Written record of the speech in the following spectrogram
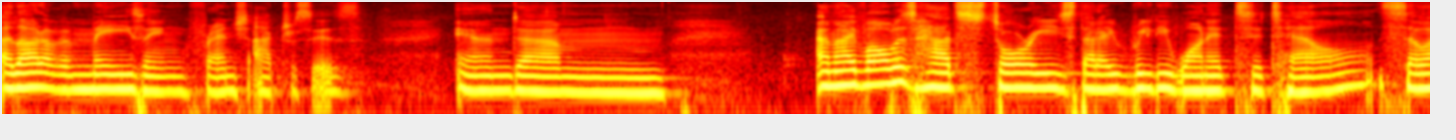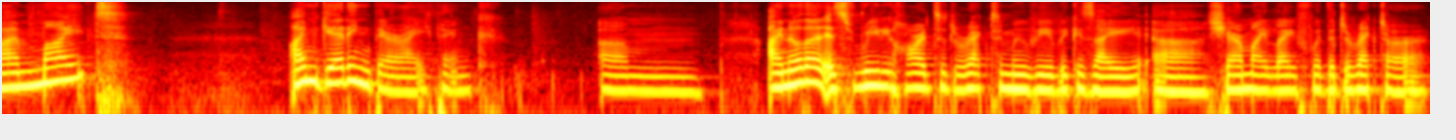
a lot of amazing French actresses, and um, and I've always had stories that I really wanted to tell. So I might, I'm getting there. I think. Um, I know that it's really hard to direct a movie because I uh, share my life with the director,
